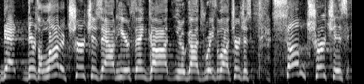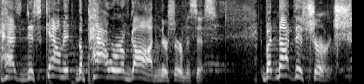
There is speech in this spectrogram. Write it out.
that there's a lot of churches out here. Thank God, you know, God's raised a lot of churches. Some churches has discounted the power of God in their services, but not this church.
